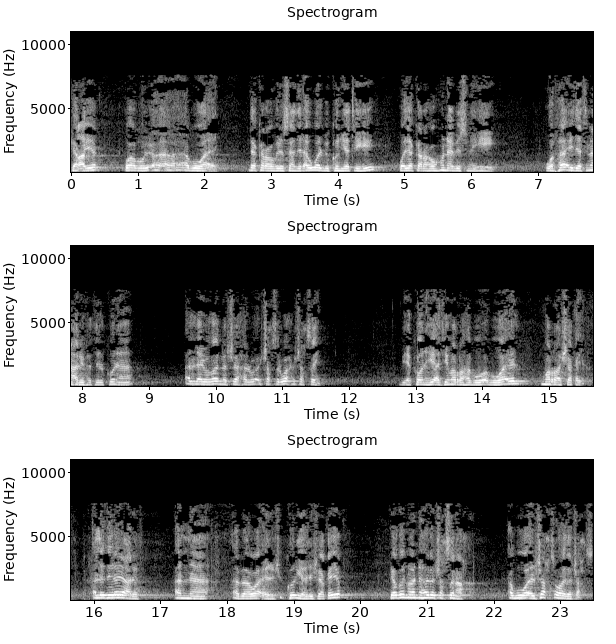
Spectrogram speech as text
شقيق؟ وأبو أبو وائل. ذكره في الإسناد الأول بكنيته وذكره هنا باسمه. وفائدة معرفة الكنى ألا يظن الشخص الواحد شخصين. بيكونه يأتي مرة أبو, أبو وائل ومرة شقيق. الذي لا يعرف أن أبا وائل كنية لشقيق يظن أن هذا شخص آخر. أبو وائل شخص وهذا شخص.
